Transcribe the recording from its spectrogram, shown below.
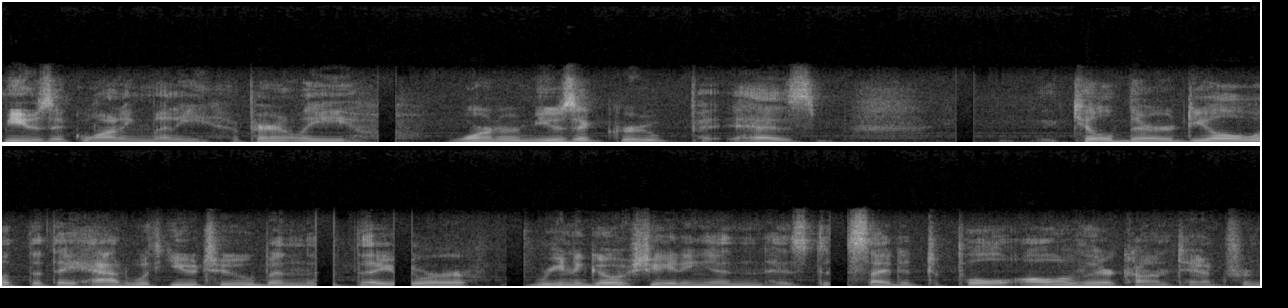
music wanting money, apparently Warner Music Group has killed their deal that they had with YouTube and they were renegotiating and has decided to pull all of their content from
